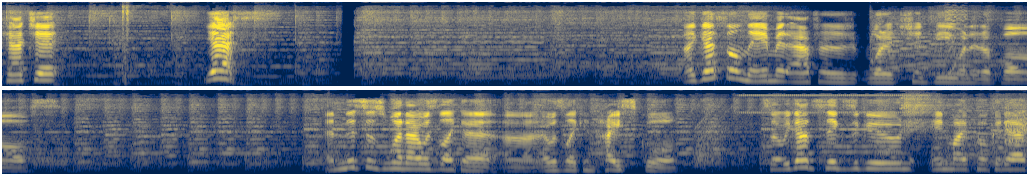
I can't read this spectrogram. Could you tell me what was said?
Catch it. Yes! I guess I'll name it after what it should be when it evolves. And this is when I was like a, uh, I was like in high school. So we got Zigzagoon in my Pokedex.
